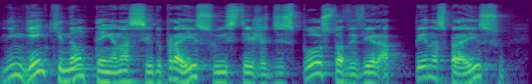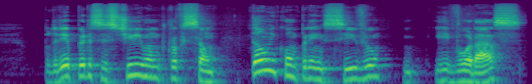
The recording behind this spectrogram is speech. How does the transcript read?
Ninguém que não tenha nascido para isso e esteja disposto a viver apenas para isso poderia persistir em uma profissão tão incompreensível e voraz,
